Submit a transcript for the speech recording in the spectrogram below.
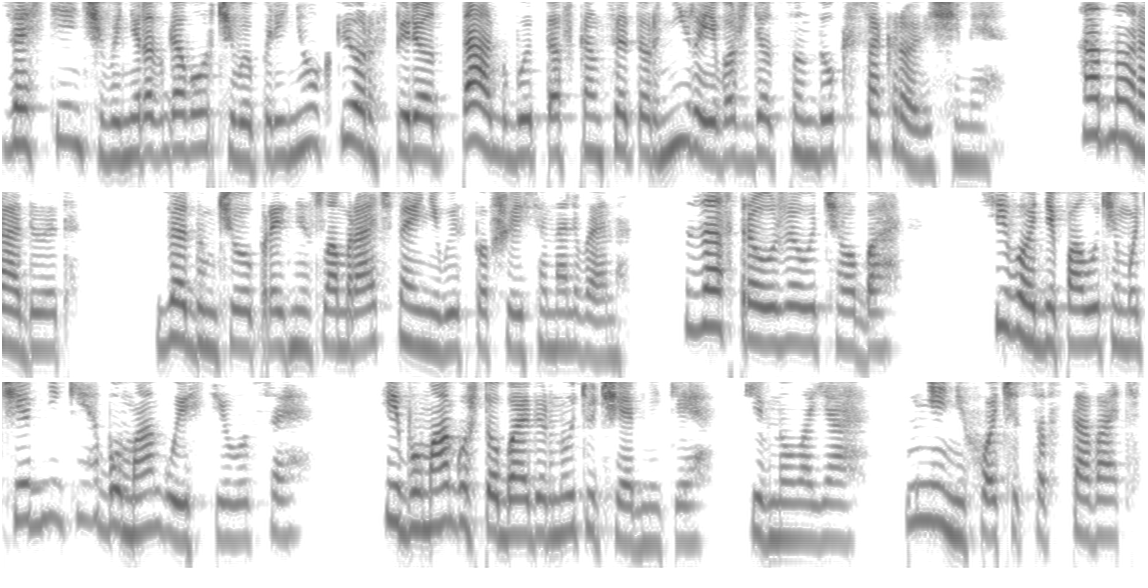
Застенчивый, неразговорчивый паренек пер вперед так, будто в конце турнира его ждет сундук с сокровищами. «Одно радует», — задумчиво произнесла мрачная и невыспавшаяся Нальвен. «Завтра уже учеба. Сегодня получим учебники, бумагу и стилусы. И бумагу, чтобы обернуть учебники», — кивнула я. «Мне не хочется вставать.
